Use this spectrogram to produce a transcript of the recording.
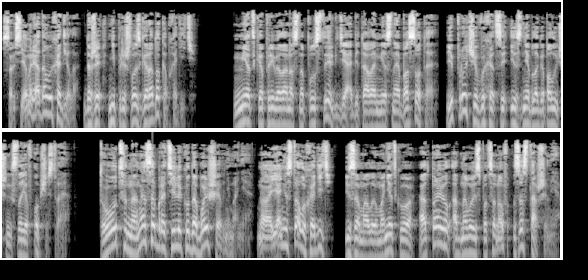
Совсем рядом выходило, даже не пришлось городок обходить. Метка привела нас на пустырь, где обитала местная басота и прочие выходцы из неблагополучных слоев общества. Тут на нас обратили куда большее внимание, но я не стал уходить и за малую монетку отправил одного из пацанов за старшими.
